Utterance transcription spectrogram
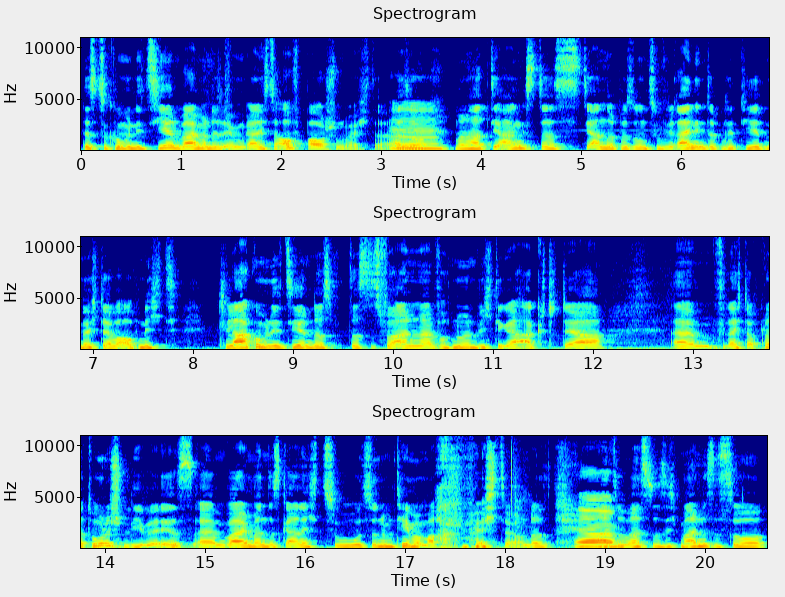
das zu kommunizieren, weil man das eben gar nicht so aufbauschen möchte. Also mhm. Also man hat die Angst, dass die andere Person zu viel rein interpretiert, möchte aber auch nicht klar kommunizieren, dass, dass es für einen einfach nur ein wichtiger Akt der ähm, vielleicht auch platonischen Liebe ist, ähm, weil man das gar nicht zu, zu einem Thema machen möchte. Und das, ja. also weißt du, was ich meine, das ist so,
